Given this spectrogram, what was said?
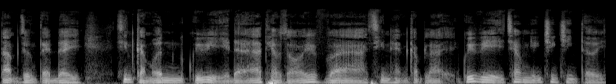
tạm dừng tại đây. Xin cảm ơn quý vị đã theo dõi và xin hẹn gặp lại quý vị trong những chương trình tới.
